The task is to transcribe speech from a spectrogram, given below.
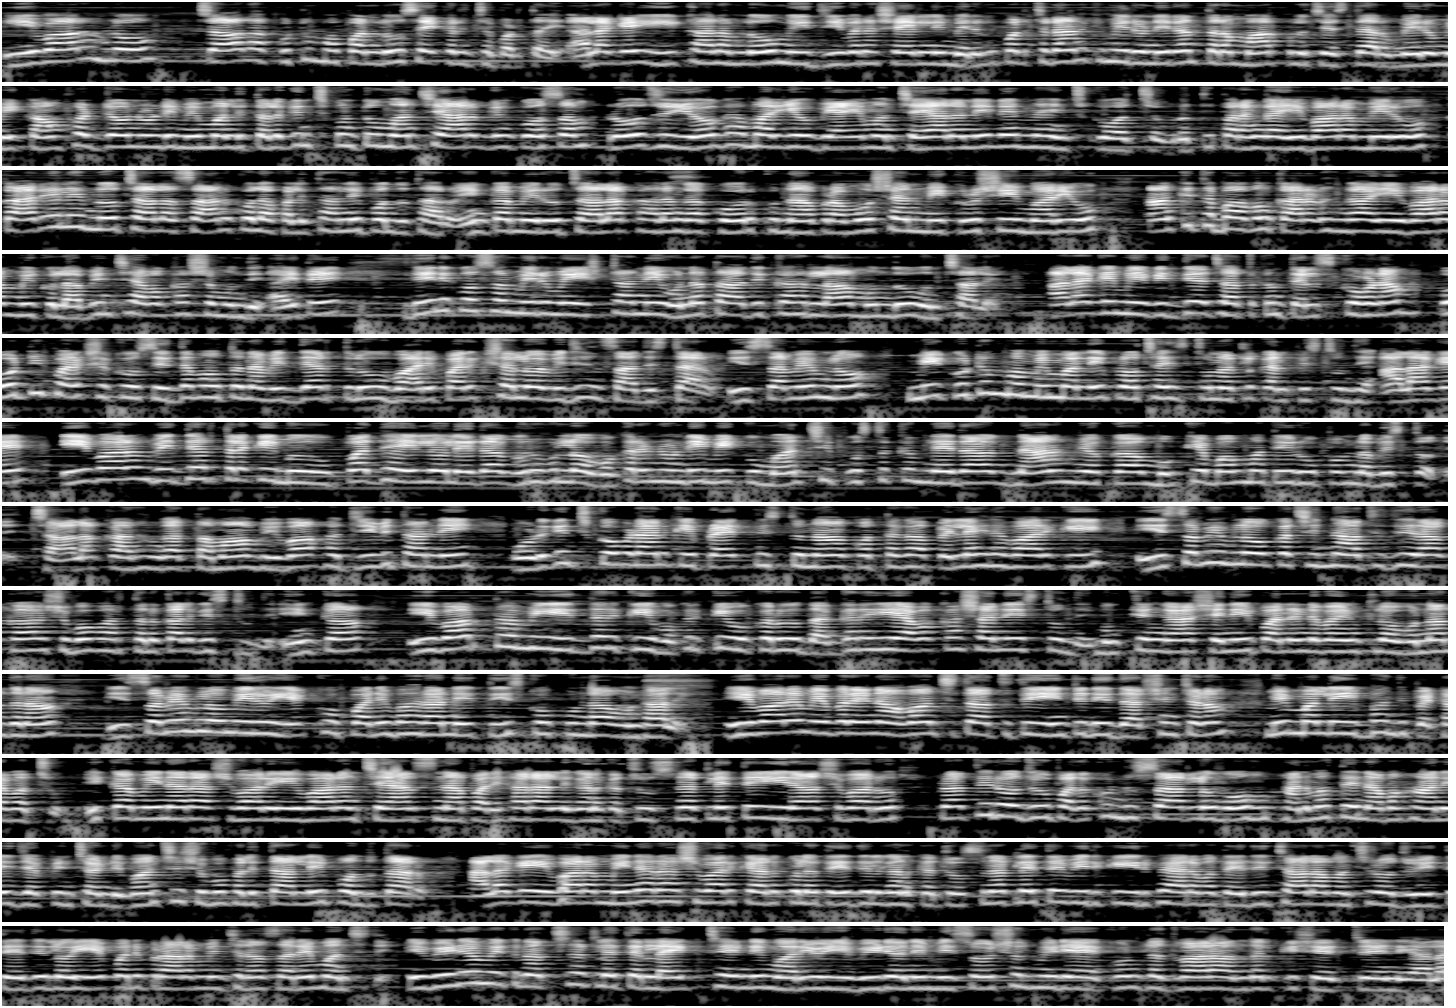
ఈ వారంలో చాలా కుటుంబ పనులు సేకరించబడతాయి. అలాగే ఈ కాలంలో మీ జీవన శైలిని మెరుగుపరచడానికి మీరు నిరంతరం మార్పులు చేస్తారు. మీరు మీ కంఫర్ట్ జోన్ నుండి మిమ్మల్ని తొలగించుకుంటూ మంచి ఆరోగ్యం కోసం రోజు యోగా మరియు వ్యాయామం చేయాలని నిర్ణయించుకోవచ్చు. వృత్తిపరంగా ఈ వారం మీరు కార్యాలయంలో చాలా సానుకూల ఫలితాల్ని పొందుతారు. ఇంకా మీరు చాలా కాలంగా కోరుకున్న ప్రమోషన్ మీ కృషి మరియు అంకిత భావం కారణంగా ఈ వారం మీకు లభించే అవకాశం ఉంది. అయితే దీనికోసం మీరు మీ ఇష్టాన్ని ఉన్నతాధికారుల ముందు ఉంచాలి. అలాగే మీ విద్యా జాతకం తెలుసుకోవడం పోటీ పరీక్షకు సిద్ధమవుతున్న విద్యార్థులు వారి పరీక్షల్లో విజయం సాధిస్తారు. ఈ సమయంలో మీ కుటుంబం మిమ్మల్ని ప్రోత్సహిస్తున్నట్లు కనిపిస్తుంది. అలాగే ఈ వారం విద్యార్థులకి మీ ఉపాధ్యాయులు లేదా గురువుల్లో ఒకరి నుండి మీకు మంచి పుస్తకం లేదా జ్ఞానం యొక్క ముఖ్య బహుమతి రూపం లభిస్తుంది. చాలా కాలంగా తమ వివాహ జీవితాన్ని పొడిగించుకోవడానికి ప్రయత్నిస్తున్న కొత్తగా పెళ్ళైన వారికి ఈ సమయంలో ఒక చిన్న అతిథి రాక శుభవార్తను కలిగిస్తుంది. ఇంకా ఈ వార్త మీ ఇద్దరికి ఒకరికి ఒకరు దగ్గరయ్యే అవకాశాన్ని ఇస్తుంది. ముఖ్యంగా శని పన్నెండవ ఇంట్లో ఉన్నందున ఈ సమయంలో మీరు ఎక్కువ పని భారాన్ని తీసుకోకుండా ఉండాలి. ఈ వారం ఎవరైనా అవాంఛిత అతిథి ఇంటిని దర్శించడం మిమ్మల్ని ఇబ్బంది పెట్టవచ్చు. ఇక మీనరాశి వారు ఈ వారం చేయాల్సిన పరిహారాలను గనక చూసినట్లయితే ఈ రాశి వారు ప్రతిరోజు పదకొండు సార్లు ఓం హనుమతే నమః అని జపించండి. మంచి శుభ ఫలితాల్ని పొందుతారు. అలాగే ఈ వారం మీనరాశి వారికి అనుకూల తేదీలు గనక చూసినట్లయితే వీరికి ఇరవై ఆరవ తేదీ చాలా మంచి రోజు. ఈ తేదీలో ఏ పని ప్రారంభించినా సరే మంచిది. ఈ వీడియో మీకు నచ్చినట్లయితే లైక్ చేయండి. మరియు ఈ వీడియోని మీ సోషల్ మీడియా అకౌంట్ల ద్వారా అందరికీ షేర్ చేయండి. అలాగే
